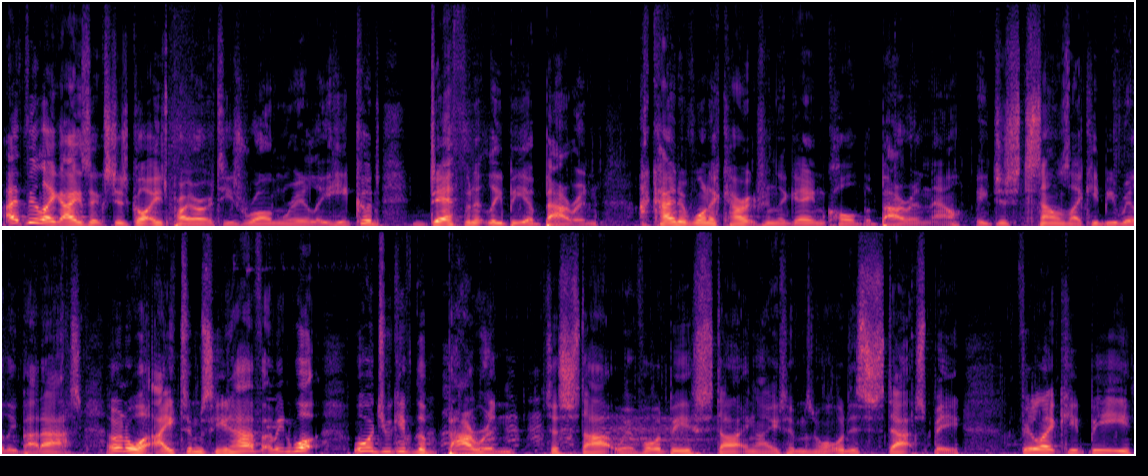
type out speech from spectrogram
I feel like Isaac's just got his priorities wrong, really. He could definitely be a Baron. I kind of want a character in the game called the Baron now. He just sounds like he'd be really badass. I don't know what items he'd have. I mean, what, what would you give the Baron to start with? What would be his starting items and what would his stats be? I feel like he'd be...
